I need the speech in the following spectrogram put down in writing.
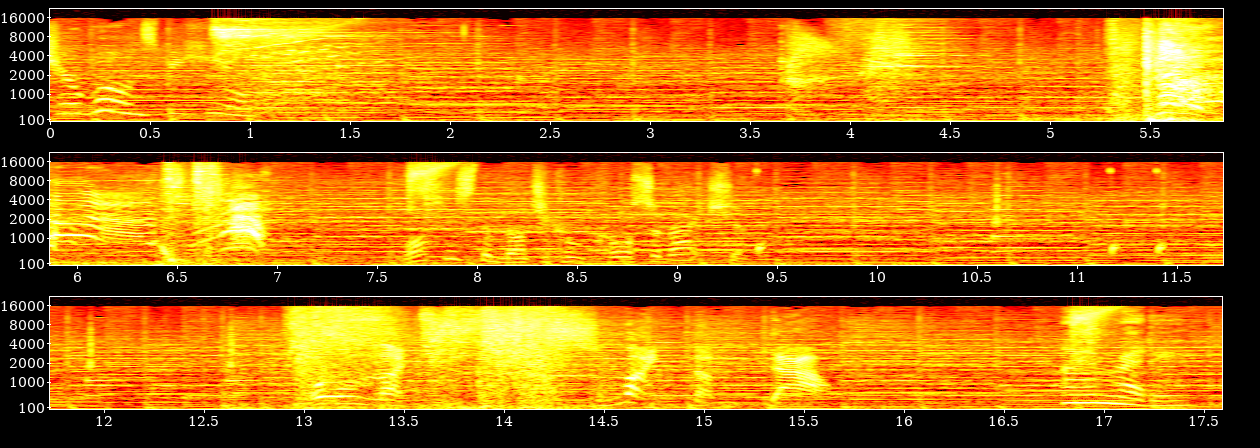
Let your wounds be healed. What is the logical course of action? All lightning, smite them down! I am ready.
